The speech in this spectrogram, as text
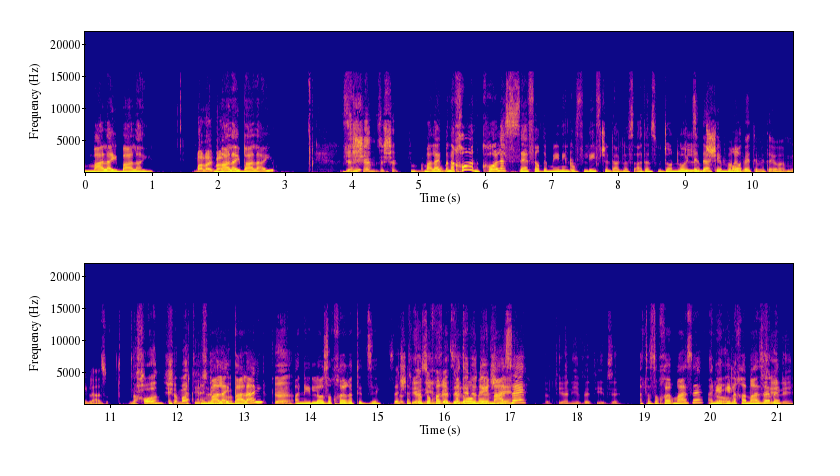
מלאי בלאי. מלאי בלאי? מלאי בלאי. יש שם, זה שם. נכון, כל הספר, The Meaning of Liff של דאגלס אדמס וג'ון לויד, זה לדעתי כבר שמות. הבאתם את המילה הזאת. נכון? שמעתי את זה. מלאי כבר. בלאי? כן. אני לא זוכרת את זה. זה שאת לא זוכרת זה אתם לא אומר יודעים ש... מה זה? לדעתי אני הבאתי את זה. אתה זוכר מה זה? אני לא, אגיד לך מה זה. ו- תתחילי.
